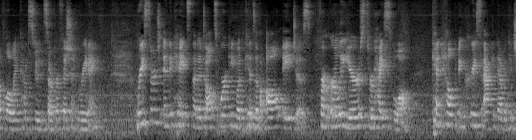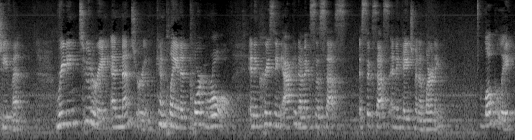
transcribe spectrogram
of low-income students are proficient in reading. Research indicates that adults working with kids of all ages, from early years through high school, can help increase academic achievement. Reading, tutoring, and mentoring can play an important role in increasing academic success, success and engagement in learning. Locally,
